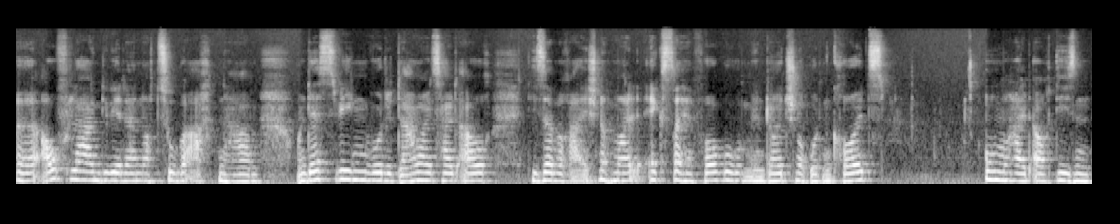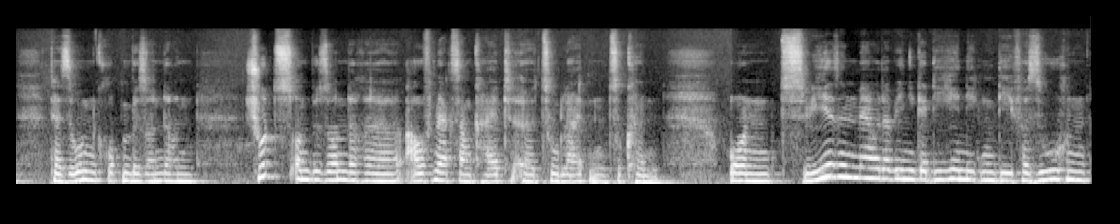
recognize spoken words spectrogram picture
äh, Auflagen, die wir da noch zu beachten haben. Und deswegen wurde damals halt auch dieser Bereich nochmal extra hervorgehoben im Deutschen Roten Kreuz, um halt auch diesen Personengruppen besonderen Schutz und besondere Aufmerksamkeit zuleiten zu können. Und wir sind mehr oder weniger diejenigen, die versuchen,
